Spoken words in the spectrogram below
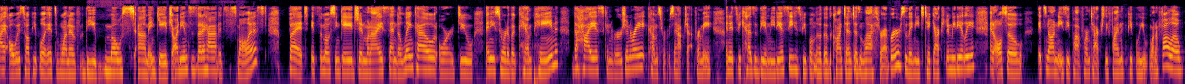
I always tell people it's one of the most um, engaged audiences that I have. It's the smallest, but it's the most engaged. And when I send a link out or do any sort of a campaign, the highest conversion rate comes from Snapchat for me. And it's because of the immediacy, because people know that the content doesn't last forever. So they need to take action immediately. And also, it's not an easy platform to actually find the people you want to follow.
